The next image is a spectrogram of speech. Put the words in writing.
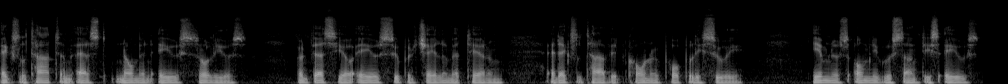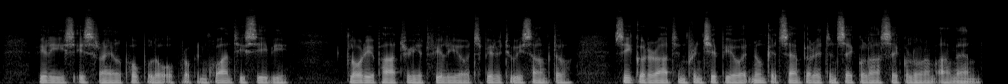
exultatum est nomen eius solius, confessio eius super celum et terram, et exultavit conor populi sui. Hymnus omnibus sanctis eius, filiis Israel populo opropinquanti sibi, gloria patri et filio et spiritui sancto, sicur erat in principio et nunc et semper et in saecula saeculorum. Amen.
